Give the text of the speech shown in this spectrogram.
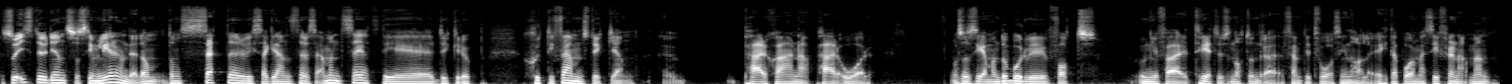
Så i studien så simulerar de det. De, de sätter vissa gränser. Så här, men säg att det dyker upp 75 stycken eh, per stjärna per år. Och så ser man, då borde vi fått ungefär 3852 signaler. Jag hittar på de här siffrorna, men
